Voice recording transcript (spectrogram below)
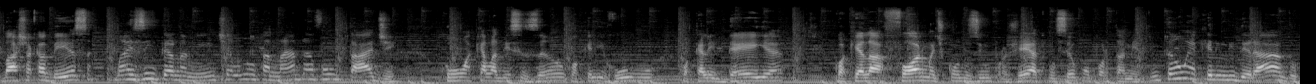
Baixa a cabeça, mas internamente ela não está nada à vontade com aquela decisão, com aquele rumo, com aquela ideia, com aquela forma de conduzir um projeto, com seu comportamento. Então é aquele liderado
